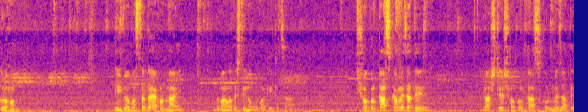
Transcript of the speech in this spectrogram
গ্রহণ। এই ব্যবস্থাটা এখন নাই বাংলাদেশ তৃণমূল পার্টি এটা চায়। সকল কাজকামে যাতে রাষ্ট্রের সকল কাজকর্মে যাতে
